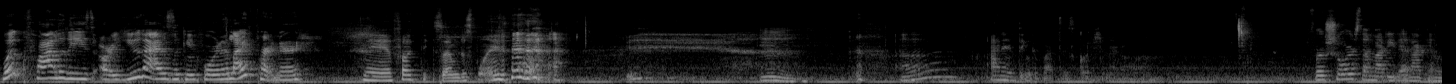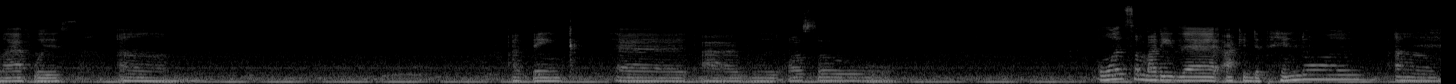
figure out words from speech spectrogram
What qualities are you guys looking for in a life partner? Man, fuck these. I'm just playing. Mm. Um, I didn't think about this question at all. for sure, somebody that I can laugh with. Um, I think that I would also want somebody that I can depend on um,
